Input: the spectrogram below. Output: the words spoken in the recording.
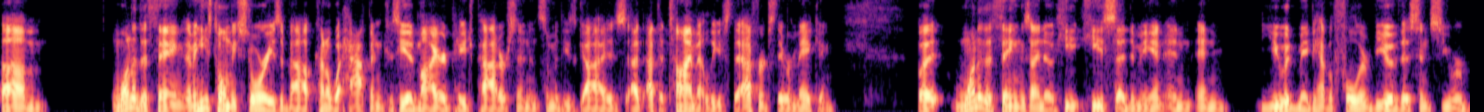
um one of the things, I mean, he's told me stories about kind of what happened because he admired Paige Patterson and some of these guys at, at the time, at least the efforts they were making. But one of the things I know he he said to me, and and and you would maybe have a fuller view of this since you were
